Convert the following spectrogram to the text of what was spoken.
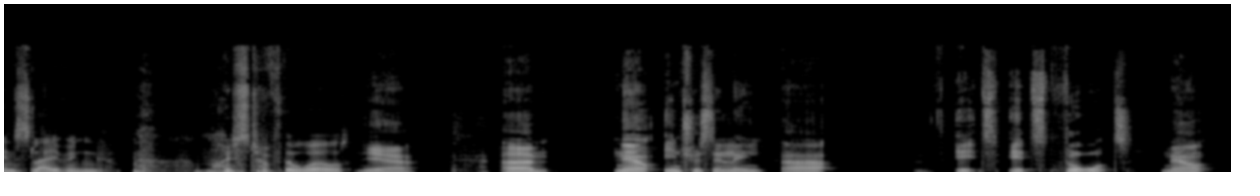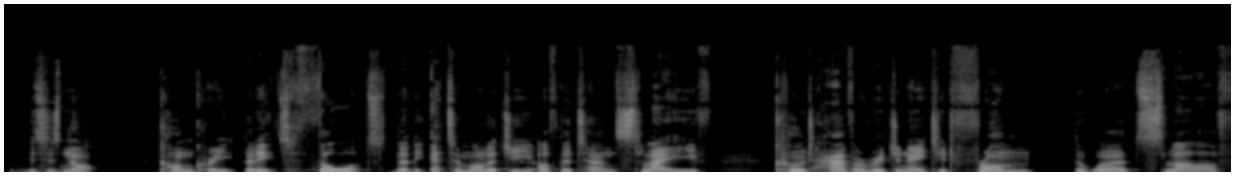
enslaving most of the world. Yeah. Um, now, interestingly, uh, it's it's thought. Now, this is not concrete, but it's thought that the etymology of the term slave could have originated from the word Slav,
